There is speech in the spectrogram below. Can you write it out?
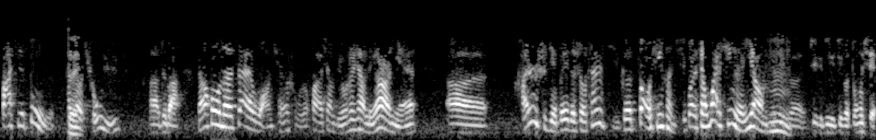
巴西的动物，它叫球鱼啊，对吧？然后呢，再往前数的话，像比如说像零二年呃韩日世界杯的时候，它是几个造型很奇怪的，像外星人一样的这个这个这个这个东西，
